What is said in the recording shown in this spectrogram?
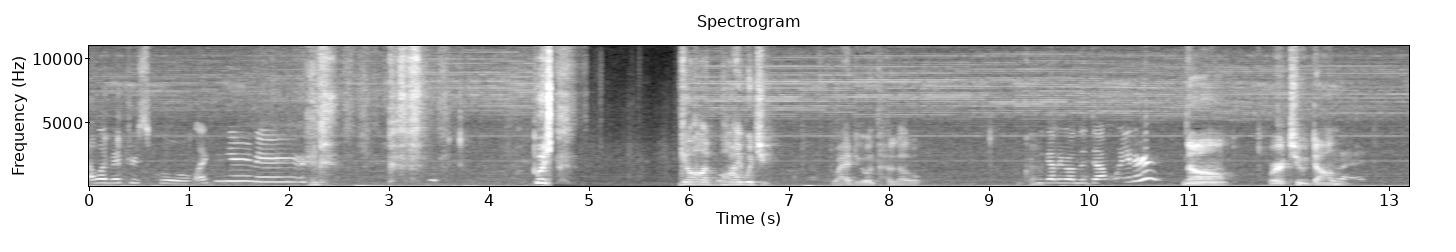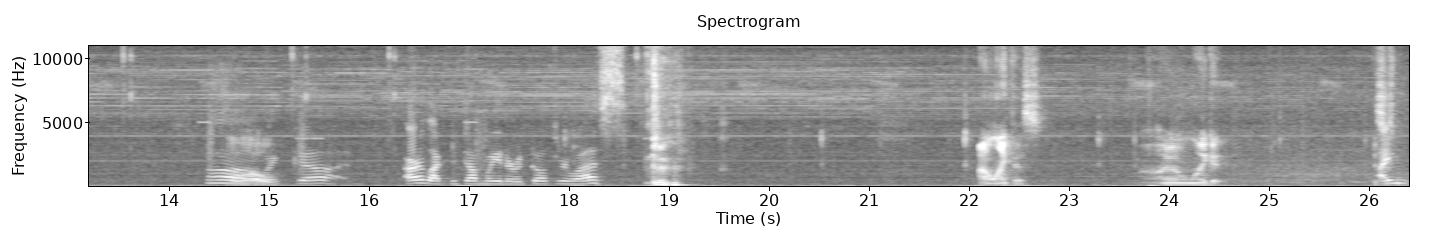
elementary school, like yeah, Push. God, why would you? Do I have to go with hello? We gotta go on the dumb waiter? No, we're too dumb. Good. Oh Hello? my god. Our luck, the dumb waiter would go through us. I don't like this. I don't like it. This I'm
